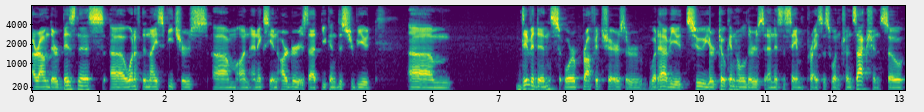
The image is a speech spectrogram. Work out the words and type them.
around their business. Uh, one of the nice features um, on NXT and Ardor is that you can distribute um, dividends or profit shares or what have you to your token holders, and it's the same price as one transaction. So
